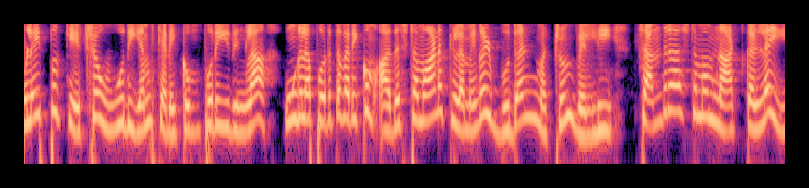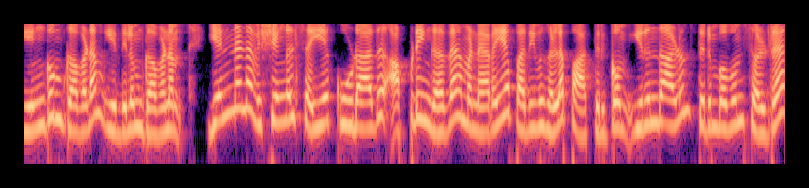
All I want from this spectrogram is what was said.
உழைப்புக்கேற்ற ஊதியம் கிடைக்கும். புரியுதுங்களா? உங்களை பொறுத்த வரைக்கும் அதிர்ஷ்டமான கிழமைகள் புதன் மற்றும் வெள்ளி. சந்திராஷ்டமம் நாட்களில் எங்கும் கவனம் எதிலும் கவனம். என்னென்ன விஷயங்கள் செய்யக்கூடாது அப்படிங்கிறத நம்ம நிறைய பதிவுகளை பார்த்துருக்கோம். இருந்தாலும் திரும்பவும் சொல்கிறேன்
